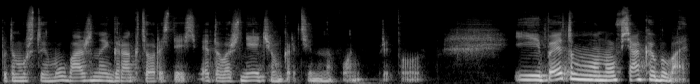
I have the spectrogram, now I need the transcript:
потому что ему важна игра актера здесь. Это важнее, чем картина на фоне, предположим. И поэтому, ну, всякое бывает.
